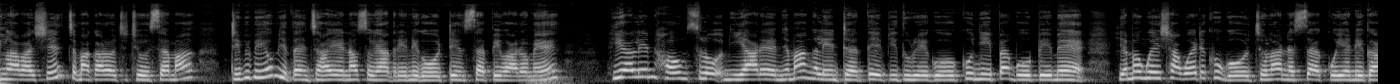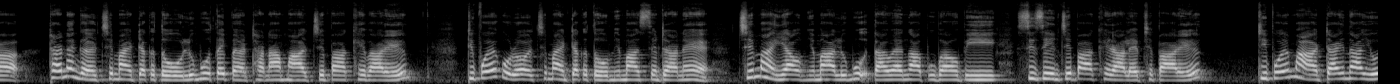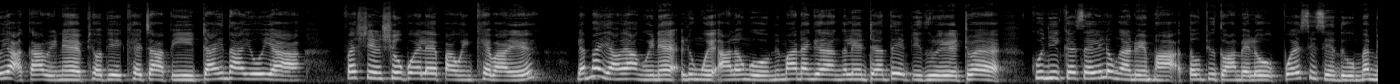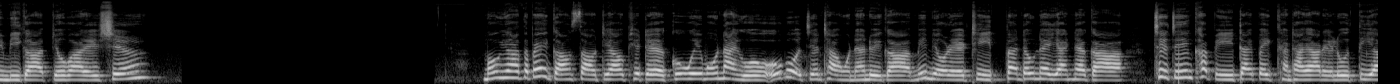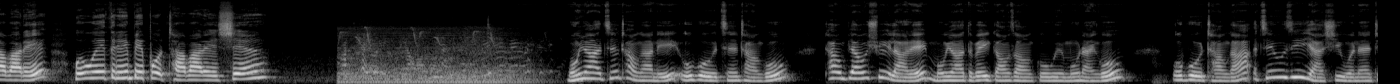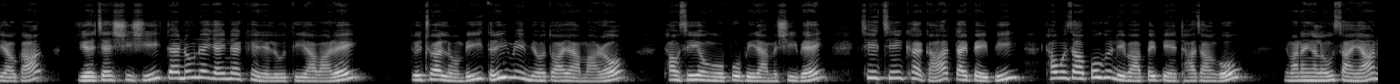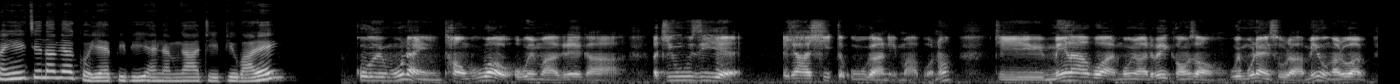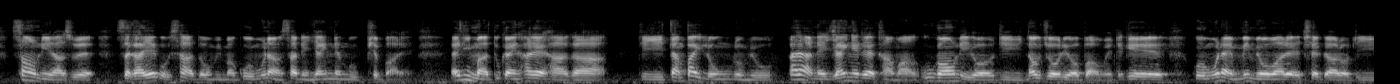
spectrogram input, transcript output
င်္ဂလာပါရှင်ကျွန်မကတော့ချချိုဆမ်ပါ DPP ရုပ်မြင့်တန်ကြားရဲ့နောက်ဆုံးရသတင်းတွေကိုတင်ဆက်ပေးပါတော့မယ် Healing Homes လို့အမည်ရတဲ့မြမငလင်တန်တဲ့ပြည်သူတွေကိုကုညီပံ့ပိုးပေးမဲ့ရမငွေရှာပွဲတစ်ခုကိုဇွန်လ29ရက်နေ့ကထိုင်းနိုင်ငံချင်းမိုင်တက္ကသိုလ်လူမှုသိပ္ပံဌာနမှကျင်းပခဲ့ပါတယ်ဒီပွဲကိုတော့ချင်းမိုင်တက္ကသိုလ်မြန်မာစင်တာနဲ့ချင်းမိုင်ရောက်မြန်မာလူမှုအတိုင်းအဝိုင်းကပူးပေါင်းပြီးစီစဉ်ကျင်းပခဲ့တာလည်းဖြစ်ပါတယ်။ ဒီပွဲမှာတိုင်းသားရိုးရာအကားတွေနဲ့ဖျော်ဖြေခဲ့ကြပြီးတိုင်းသားရိုးရာ fashion show ပွဲလည်းပါဝင်ခဲ့ပါတယ်။လက်မှတ်ရောင်းရငွေနဲ့အလူငွေအားလုံးကိုမြန်မာနိုင်ငံငလင်တန်တဲ့ပြည်သူတွေအတွက်ကုညီကစားရေးလုပ်ငန်းတွေမှာအသုံးပြုသွားမယ်လို့ပွဲစီစဉ်သူမတ်မီမီကပြောပါတယ်ရှင်။မုံရတပိတ်ကောင်းဆောင်တယောက်ဖြစ်တဲ့ကိုဝေမိုးနိုင်ကိုအိုးဘိုအချင်းထောင်ဝန်ထမ်းတွေကမိမျောတဲ့အထိတန်တုံးနဲ့ရိုက်နှက်က ချစ်ချင်းခတ်ပြီးတိုက်ပိတ်ခံထားရတယ်လို့သိရပါတယ်။ဝေဝေသတင်းပေးပို့ထားပါတယ်ရှင်။မုံရွာအချင်းထောင်ကနေအိုးဘိုအချင်းထောင်ကိုထောင်ပြောင်းရွှေ့လာတဲ့မုံရွာတပိတ်ကောင်းဆောင်ကိုဝေမိုးနိုင်ကိုအိုးဘိုထောင်ကအချင်းဦးစီးရာရှိဝန်ထမ်းတယောက်ကရွေချက်ရှိရှိတန်တုံးနဲ့ရိုက်နှက်ခဲ့တယ်လို့သိရပါတယ်။တွေးထွက်လွန်ပြီးသတိမေ့မျောသွားရမှာတော့ထောင်စည်းရုံကိုပို့ပေးတာမရှိပဲခြေချင်းခက်ကတိုက်ပိတ်ပြီးထောင်ဝင်စာပို့ခွင့်တွေပါပိတ်ပင်ထားကြောင်းကို မြန်မာနိုင်ငံလုံးဆိုင်ရာနိုင်ငံရေးကျင်းသားများကွန်ရက် PPNM ကတည်ပြုပါတယ်။ကိုယ်မိုးနိုင်ထောင်ဘူးဝကိုအဝင်မှာကလေးကအချင်းဦးစီးရဲ့အရာရှိတူကနေမှာပေါ့နော်ဒီမင်းလာကမုံရွာတပိတ်ခေါင်းဆောင်ဝေမိုးနိုင်ဆိုတာမင်းကငါတို့ကစောင့်နေတာဆိုရက်စကားရက်ကိုစသုံးပြီးမှကိုယ်မိုးနိုင်ကိုစတင်ရိုက်နှက်မှုဖြစ်ပါတယ်အဲ့ဒီမှာသူကင်ထားတဲ့ဟာကဒီတန်ပိုက်လုံးလိုမျိုးအဲ့ဒါနဲ့ရိုက်နေတဲ့အခါမှာဥကောင်းတွေရောဒီနောက်ကျောတွေရောပါဝင်တကယ်ကိုမိုးနိုင်မင့်မျောသွားတဲ့အချက်ကတော့ဒီ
